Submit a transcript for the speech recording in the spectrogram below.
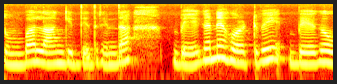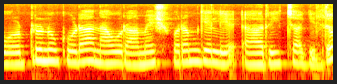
ತುಂಬ ಲಾಂಗ್ ಇದ್ದಿದ್ರಿಂದ ಬೇಗನೆ ಹೊರಟ್ವಿ. ಬೇಗ ಹೊರಟ್ರು ಕೂಡ ನಾವು ರಾಮೇಶ್ವರಂಗೆ ರೀಚ್ ಆಗಿದ್ದು.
